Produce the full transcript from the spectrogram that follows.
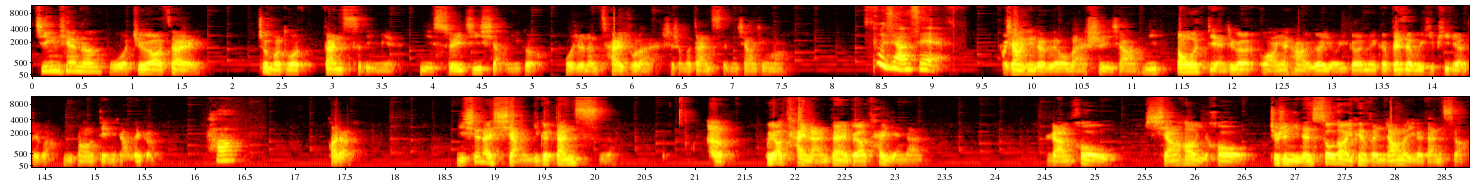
今天呢，我就要在这么多单词里面，你随机想一个，我就能猜出来是什么单词，你相信吗？不相信。不相信对不对？我们来试一下。你帮我点这个网页上有一个有一个那个 Visit Wikipedia 对吧？你帮我点一下那个。好，好的。你现在想一个单词，呃，不要太难，但也不要太简单。然后想好以后，就是你能搜到一篇文章的一个单词啊。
